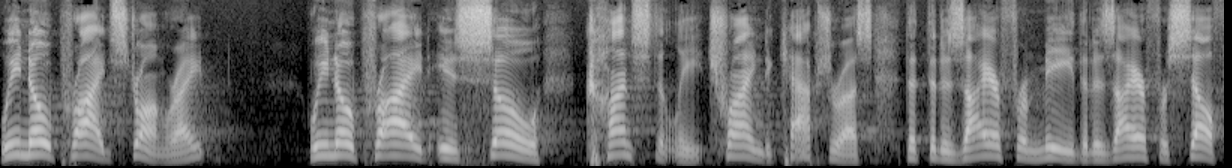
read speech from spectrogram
We know pride's strong, right? We know pride is so constantly trying to capture us that the desire for me, the desire for self,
